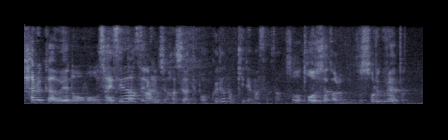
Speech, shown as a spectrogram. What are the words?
はるか上のもうサイズになってる。38だって僕でも切れますよ多分。そう当時だからそれぐらいだった。私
